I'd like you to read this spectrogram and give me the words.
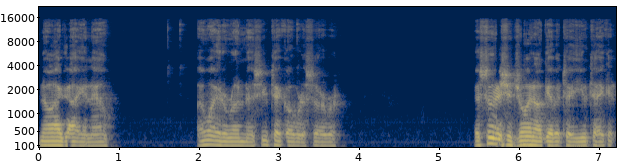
No, I got you now. I want you to run this. You take over the server. As soon as you join, I'll give it to you. You take it.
